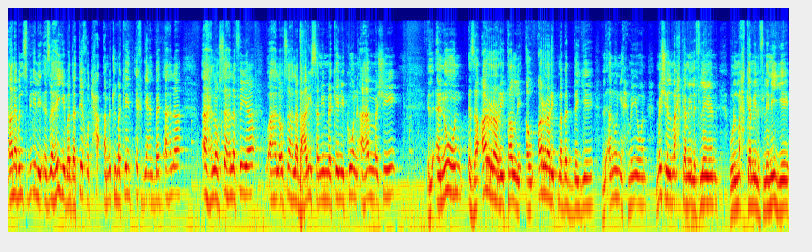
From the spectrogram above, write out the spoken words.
أنا بالنسبة لي إذا هي بدها تاخذ حقها مثل ما كانت أخدي عند بيت أهلها أهلا وسهلا فيها وأهلا وسهلا بعريسها مين ما كان يكون أهم شيء القانون إذا قرر يطلق أو قررت ما بدها إياه القانون يحميهم مش المحكمة الفلان والمحكمة الفلانية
